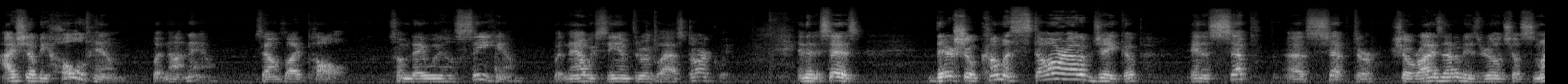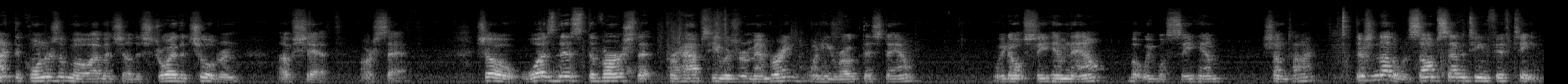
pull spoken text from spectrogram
I shall behold him, but not now. Sounds like Paul. Someday we will see him, but now we see him through a glass darkly. And then it says, There shall come a star out of Jacob, and a, scepter a scepter shall rise out of Israel, and shall smite the corners of Moab, and shall destroy the children of Sheth, or Seth. So, was this the verse that perhaps he was remembering when he wrote this down? We don't see him now, but we will see him sometime. There's another one, Psalm 17:15.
